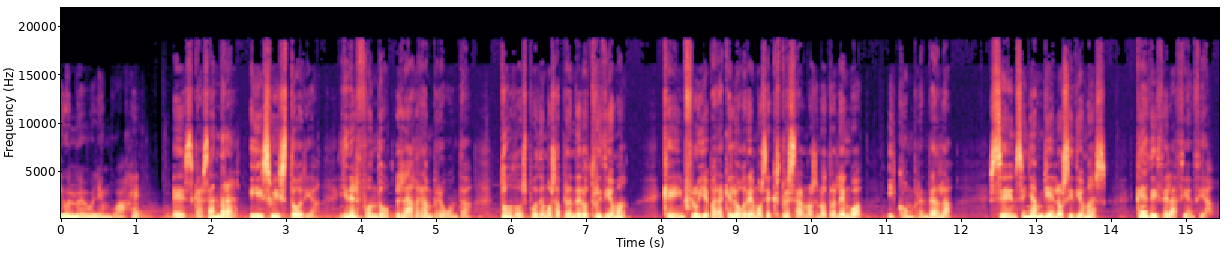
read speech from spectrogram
y un nuevo lenguaje. Es Cassandra y su historia. Y en el fondo, la gran pregunta, ¿todos podemos aprender otro idioma? ¿Qué influye para que logremos expresarnos en otra lengua y comprenderla? ¿Se enseñan bien los idiomas? ¿Qué dice la ciencia?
